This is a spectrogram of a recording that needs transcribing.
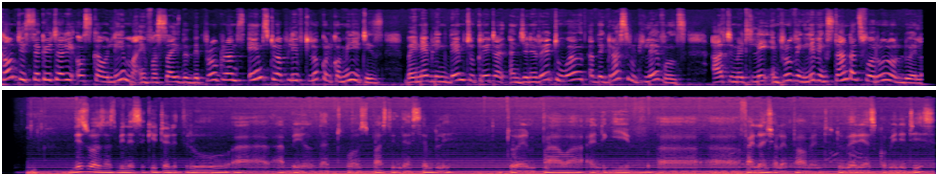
County Secretary Oscar Olima emphasized that the programs aims to uplift local communities by enabling them to create and generate wealth at the grassroots levels, ultimately improving living standards for rural dwellers. This was has been executed through uh, a bill that was passed in the assembly to empower and give uh, uh, financial empowerment to various communities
